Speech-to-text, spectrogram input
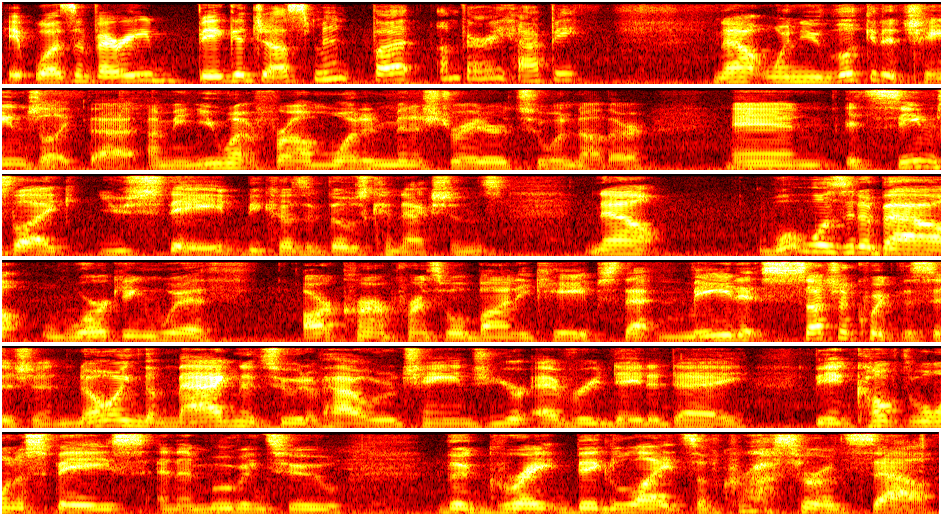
it was a very big adjustment, but I'm very happy. Now, when you look at a change like that, I mean, you went from one administrator to another, and it seems like you stayed because of those connections. Now, what was it about working with our current principal, Bonnie Capes, that made it such a quick decision, knowing the magnitude of how it would change your every day to day, being comfortable in a space, and then moving to the great big lights of Crossroads South?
